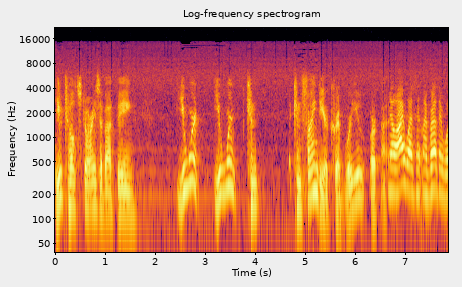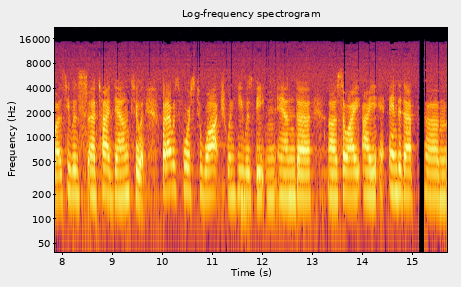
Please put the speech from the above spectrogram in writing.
You told stories about being. You weren't. You weren't confined to your crib, were you? Or uh, No, I wasn't. My brother was. He was uh, tied down to it. But I was forced to watch when he was beaten, and uh, uh, so I, I ended up um,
